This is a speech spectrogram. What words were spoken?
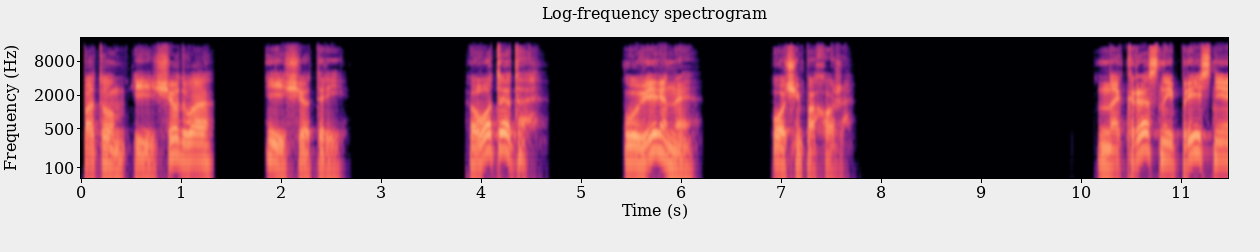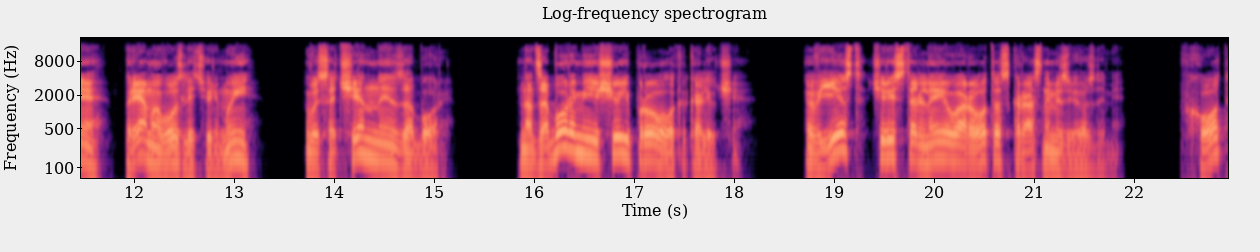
потом и еще два, и еще три. Вот это! Уверены? Очень похоже. На Красной Пресне Прямо возле тюрьмы высоченные заборы. Над заборами еще и проволока колючая. Въезд через стальные ворота с красными звездами. Вход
